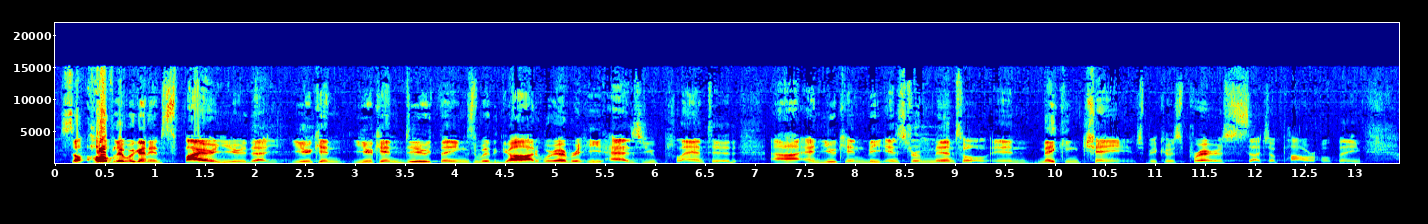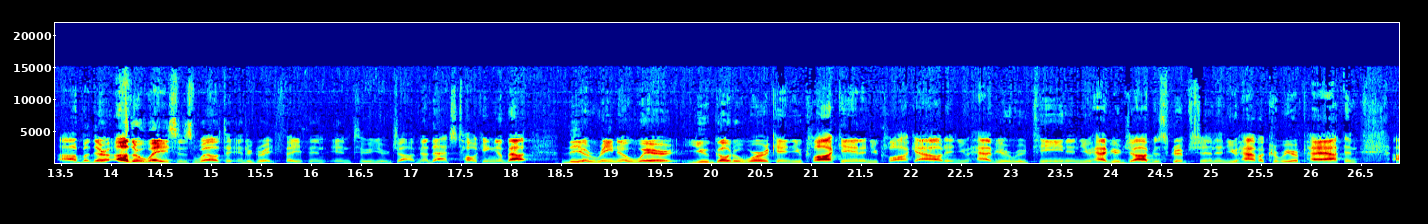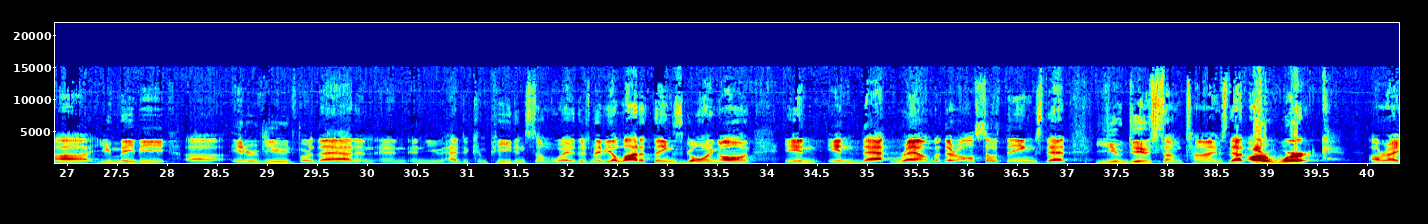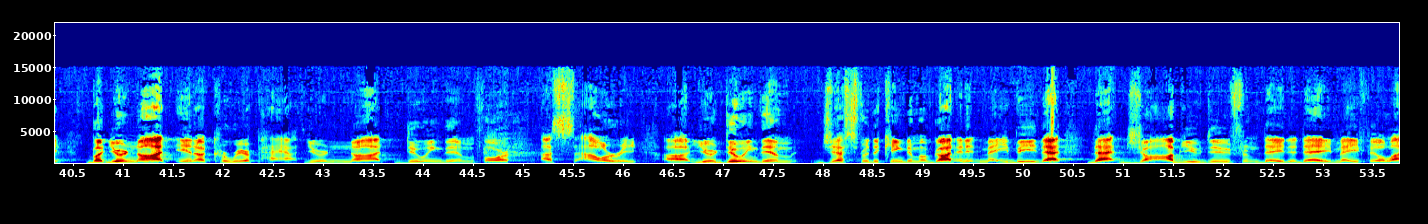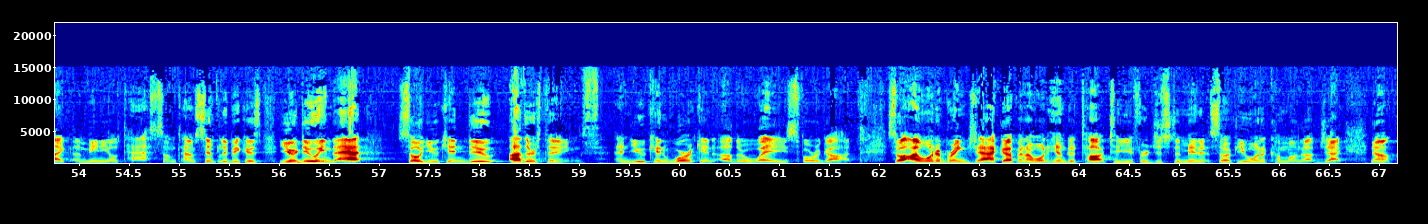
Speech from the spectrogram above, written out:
So hopefully we're going to inspire you that you can, you can do things with God wherever He has you planted uh, and you can be instrumental in making change because prayer is such a powerful thing. Uh, but there are other ways as well to integrate faith in, into your job. Now, that's talking about the arena where you go to work and you clock in and you clock out and you have your routine and you have your job description and you have a career path and uh, you may be uh, interviewed for that and, and, and you had to compete in some way. There's maybe a lot of things going on in, in that realm. But there are also things that you do sometimes that are work, all right? But you're not in a career path. You're not doing them for a salary. Uh, you're doing them just for the kingdom of God. And it may be that that job you do from day to day may feel like a menial task sometimes simply because you're doing that so you can do other things and you can work in other ways for God. So I want to bring Jack up and I want him to talk to you for just a minute. So if you want to come on up, Jack. Now,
